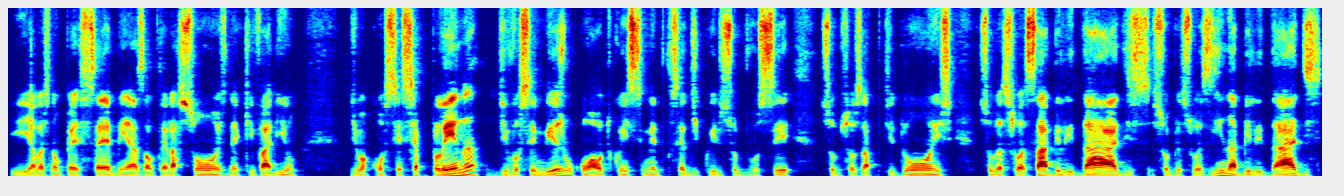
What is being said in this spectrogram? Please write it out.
e elas não percebem as alterações né, que variam de uma consciência plena de você mesmo, com o autoconhecimento que você adquire sobre você, sobre suas aptidões, sobre as suas habilidades, sobre as suas inabilidades.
